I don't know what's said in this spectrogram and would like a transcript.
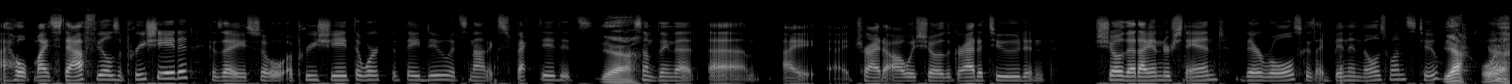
I hope my staff feels appreciated because I so appreciate the work that they do. It's not expected. It's Yeah. something that um, I I try to always show the gratitude and show that I understand their roles because I've been in those ones too. Yeah. Oh yeah.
